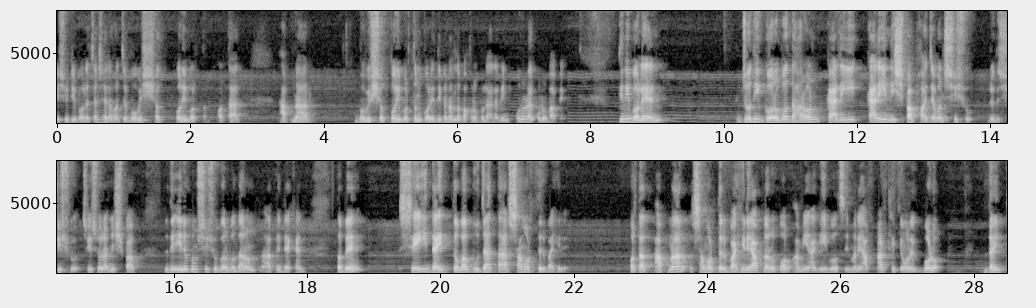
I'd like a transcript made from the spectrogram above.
বিষয়টি বলেছেন, সেটা হচ্ছে ভবিষ্যৎ পরিবর্তন। অর্থাৎ আপনার ভবিষ্যৎ পরিবর্তন করে দিবেন আল্লাহ পাক রব্বুল আলমিন কোনো না কোনোভাবে। তিনি বলেন, যদি গর্ভধারণকারী, কারী নিষ্পাপ হয়, যেমন শিশু যদি শিশু, শিশুরা নিষ্পাপ, যদি এরকম শিশু গর্ভধারণ আপনি দেখেন, তবে সেই দায়িত্ব বা বোঝা তার সামর্থ্যের বাহিরে। অর্থাৎ আপনার সামর্থ্যের বাহিরে আপনার উপর, আমি আগেই বলছি মানে আপনার থেকে অনেক বড় দায়িত্ব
